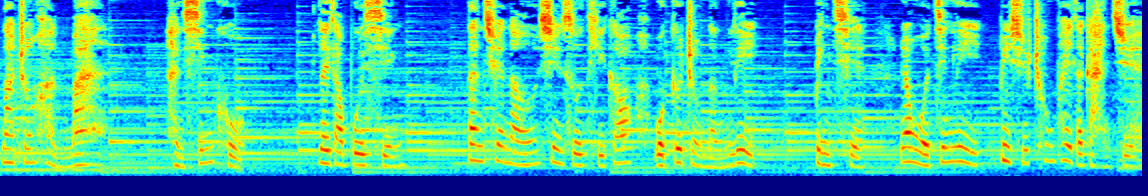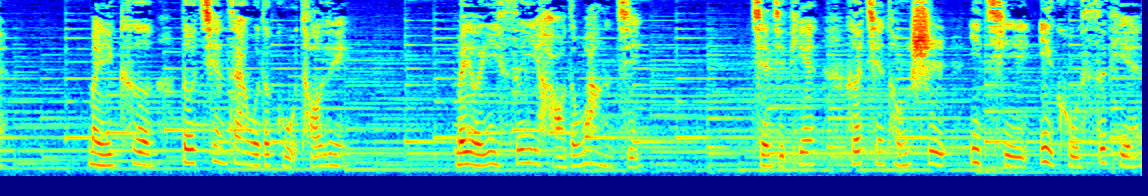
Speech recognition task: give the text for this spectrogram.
那种很慢，很辛苦，累到不行，但却能迅速提高我各种能力，并且让我精力必须充沛的感觉，每一刻都嵌在我的骨头里，没有一丝一毫的忘记。前几天和前同事一起忆苦思甜。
